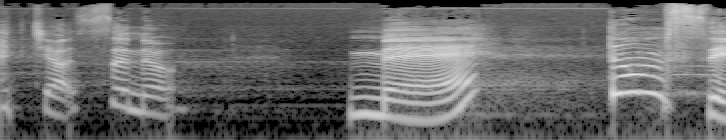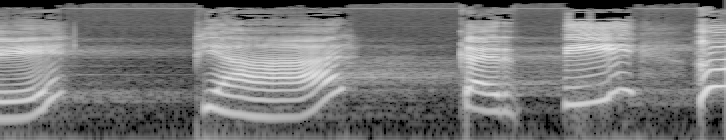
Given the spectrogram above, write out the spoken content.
अच्छा सुनो। मैं तुमसे प्यार करती हूँ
